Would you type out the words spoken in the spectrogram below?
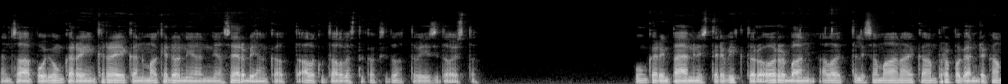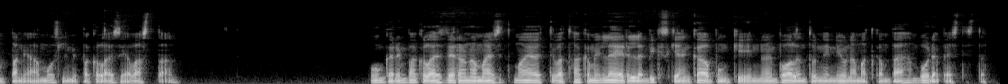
Hän saapui Unkariin Kreikan, Makedonian ja Serbian kautta alkutalvesta 2015. Unkarin pääministeri Viktor Orban aloitteli samaan aikaan propagandakampanjaa muslimipakolaisia vastaan. Unkarin pakolaisviranomaiset majoittivat Hakamin leirille Bikskian kaupunkiin noin puolen tunnin junamatkan päähän Budapestista –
